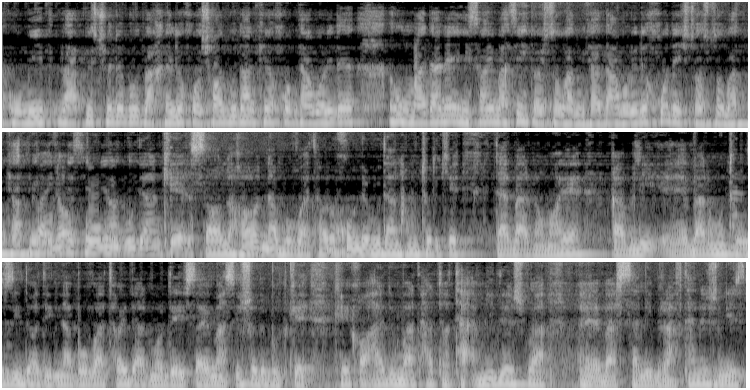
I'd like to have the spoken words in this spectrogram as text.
امید لبریز شده بود و خیلی خوشحال بودن که خب در مورد اومدن عیسی مسیح داشت صحبت می‌کرد. در مورد خودش داشت صحبت می‌کرد. و اینا بودن که سالها نبوت ها رو خونده بودن همونطوری که در برنامه های قبلی برامون توضیح دادید نبوت های در مورد عیسی مسیح شده بود که که خواهد اومد حتی تعمیدش و بر صلیب رفتنش نیز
